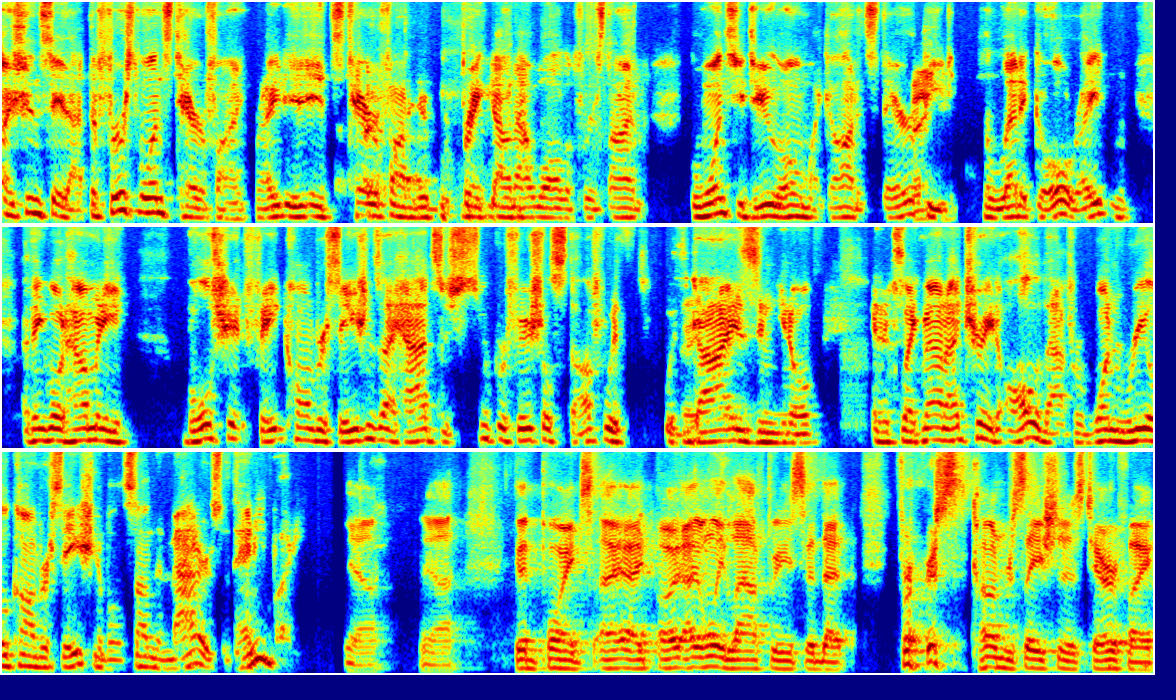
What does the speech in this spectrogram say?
I shouldn't say that. The first one's terrifying, right? It's terrifying to break down that wall the first time. But once you do, oh my God, it's therapy to let it go, right? And I think about how many bullshit fake conversations I had, such superficial stuff with with Right. guys, and you know, and it's like, man, I'd trade all of that for one real conversation about something that matters with anybody. Yeah, yeah, good points. I, I I only laughed when you said that first conversation is terrifying.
